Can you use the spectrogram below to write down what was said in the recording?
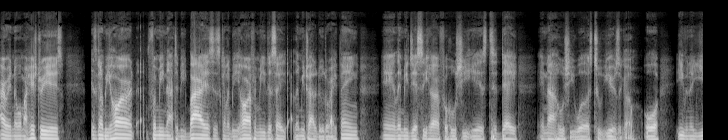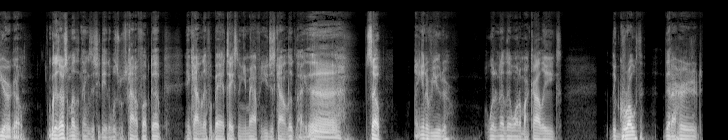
I already know what my history is. It's gonna be hard for me not to be biased. It's gonna be hard for me to say, let me try to do the right thing and let me just see her for who she is today and not who she was two years ago or even a year ago. Because there were some other things that she did that was, was kind of fucked up and kind of left a bad taste in your mouth and you just kind of looked like, Ugh. so I interviewed her with another one of my colleagues. The growth that I heard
